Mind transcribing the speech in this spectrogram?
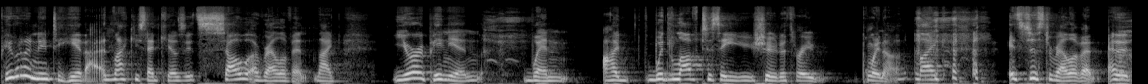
people don't need to hear that. And like you said, Keels, it's so irrelevant. Like your opinion when I would love to see you shoot a three pointer. Like it's just irrelevant and it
